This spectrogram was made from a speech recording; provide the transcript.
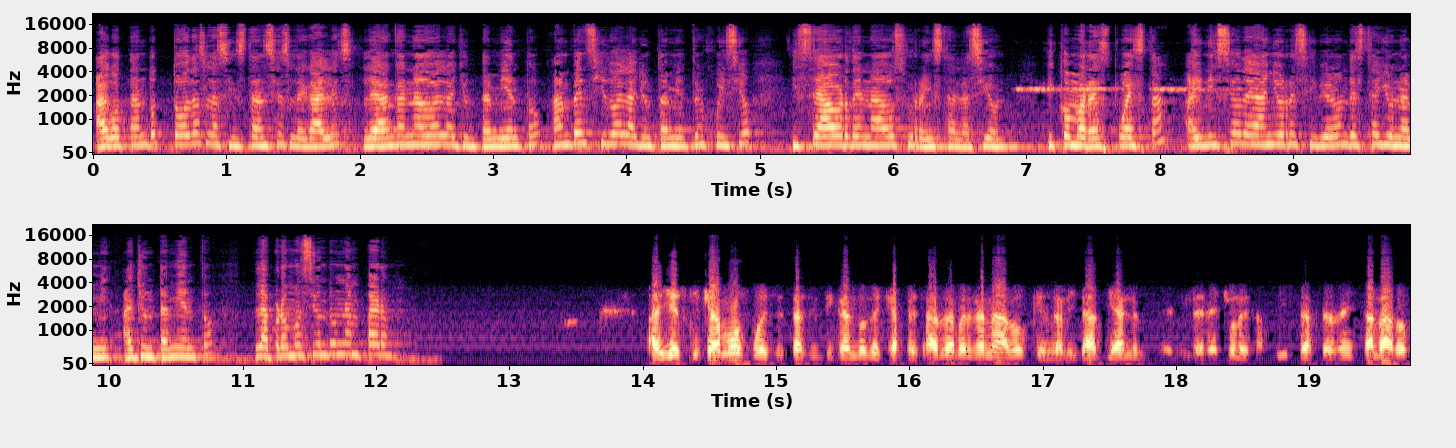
agotando todas las instancias legales, le han ganado al ayuntamiento, han vencido al ayuntamiento en juicio y se ha ordenado su reinstalación. Y como respuesta, a inicio de año recibieron de este ayuntamiento la promoción de un amparo Allí escuchamos, pues está criticando de que a pesar de haber ganado, que en realidad ya el, derecho les asiste a ser reinstalados,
